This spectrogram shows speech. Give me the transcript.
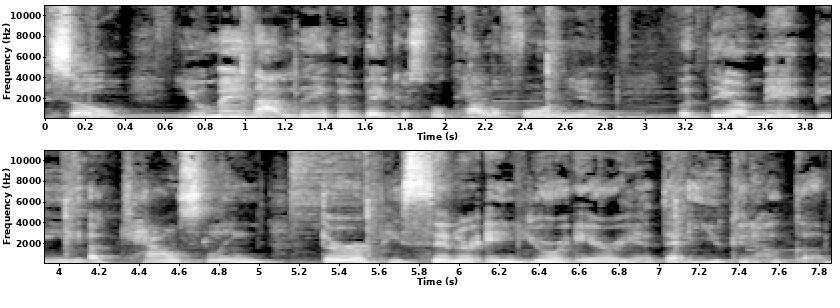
So, you may not live in Bakersfield, California but there may be a counseling therapy center in your area that you can hook up.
